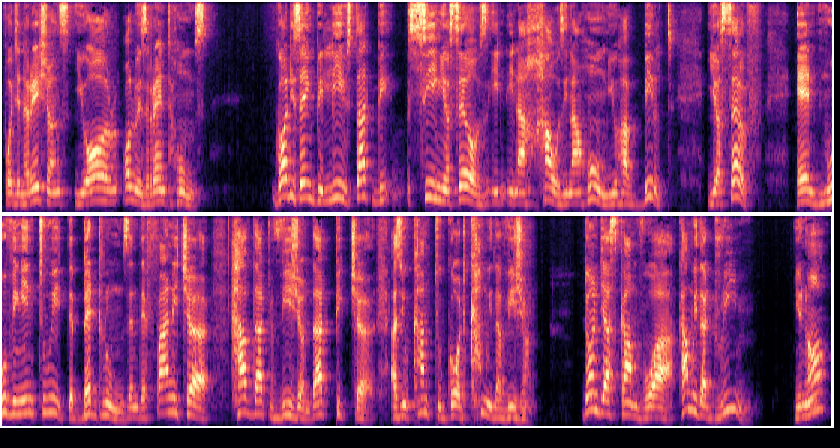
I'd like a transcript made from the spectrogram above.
for generations. You all always rent homes. God is saying, believe, start be, seeing yourselves in, in a house, in a home you have built yourself and moving into it, the bedrooms and the furniture. Have that vision, that picture. As you come to God, come with a vision. Don't just come voir, come with a dream, you know?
